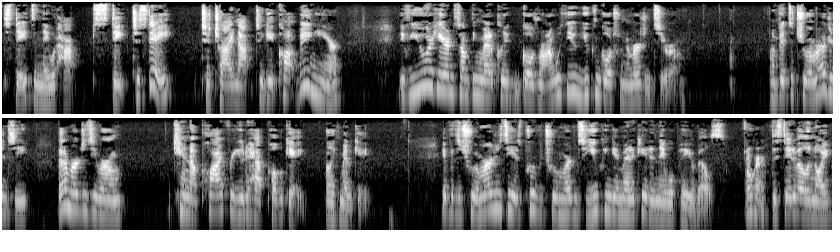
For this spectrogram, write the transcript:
states, and they would hop state to state to try not to get caught being here. If you are here and something medically goes wrong with you, you can go to an emergency room. If it's a true emergency, that emergency room can apply for you to have public aid, like Medicaid. If it's a true emergency, it's proved a true emergency, you can get Medicaid and they will pay your bills. Okay. The state of Illinois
